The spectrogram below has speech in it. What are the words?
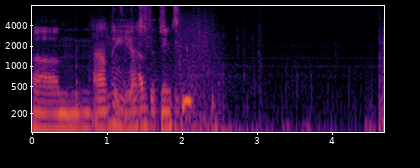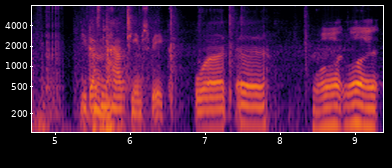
Um, I don't think does he has have the team TeamSpeak. He doesn't know. have TeamSpeak. What? Uh. What? What?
